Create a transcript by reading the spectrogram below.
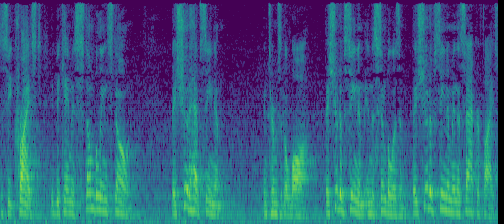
to see Christ. It became a stumbling stone. They should have seen him in terms of the law. They should have seen him in the symbolism. They should have seen him in the sacrifice.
